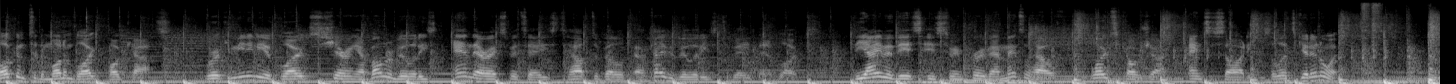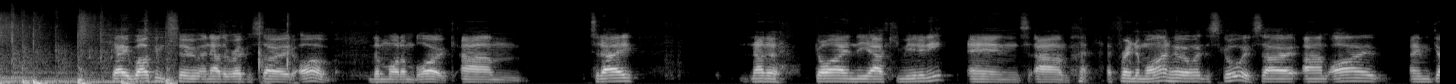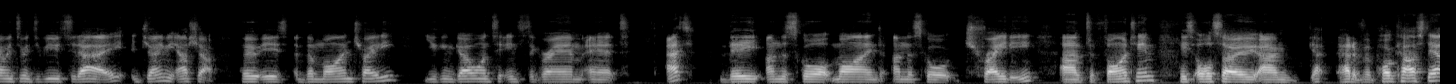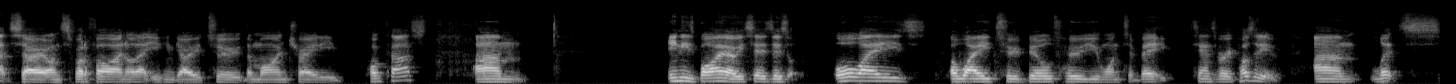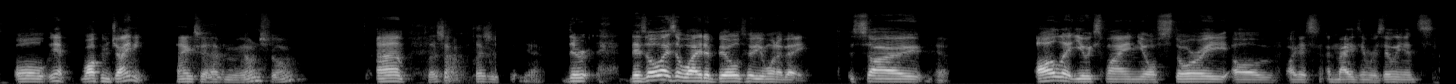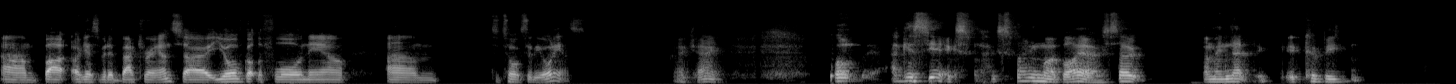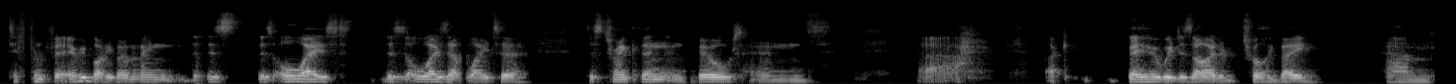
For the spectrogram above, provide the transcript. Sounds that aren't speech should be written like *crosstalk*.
Welcome to the Modern Bloke Podcast. We're a community of blokes sharing our vulnerabilities and our expertise to help develop our capabilities to be better blokes. The aim of this is to improve our mental health, blokes culture, and society. So let's get into it. Okay, welcome to another episode of The Modern Bloke. Um, today, another guy in the uh, community and um, *laughs* a friend of mine who I went to school with. So um, I am going to interview today Jamie Usher, who is the Mind Tradie. You can go onto Instagram at at the underscore mind underscore tradie um, to find him. He's also um, had a podcast out, so on Spotify and all that, you can go to the Mind Tradie podcast. Um, in his bio, he says there's always a way to build who you want to be. Sounds very positive. Um, let's all, yeah, welcome Jamie. Thanks for having me on, Sean. Um, pleasure, pleasure. Yeah. There, there's always a way to build who you want to be. So, yeah. I'll let you explain your story of, I guess, amazing resilience, um, but I guess a bit of background. So, you've got the floor now um, to talk to the audience. Okay. Well, I guess yeah, ex- explaining my bio. So, I mean that it, it could be different for everybody, but I mean there's there's always there's always that way to to strengthen and build and uh, like be who we desire to truly be, um,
